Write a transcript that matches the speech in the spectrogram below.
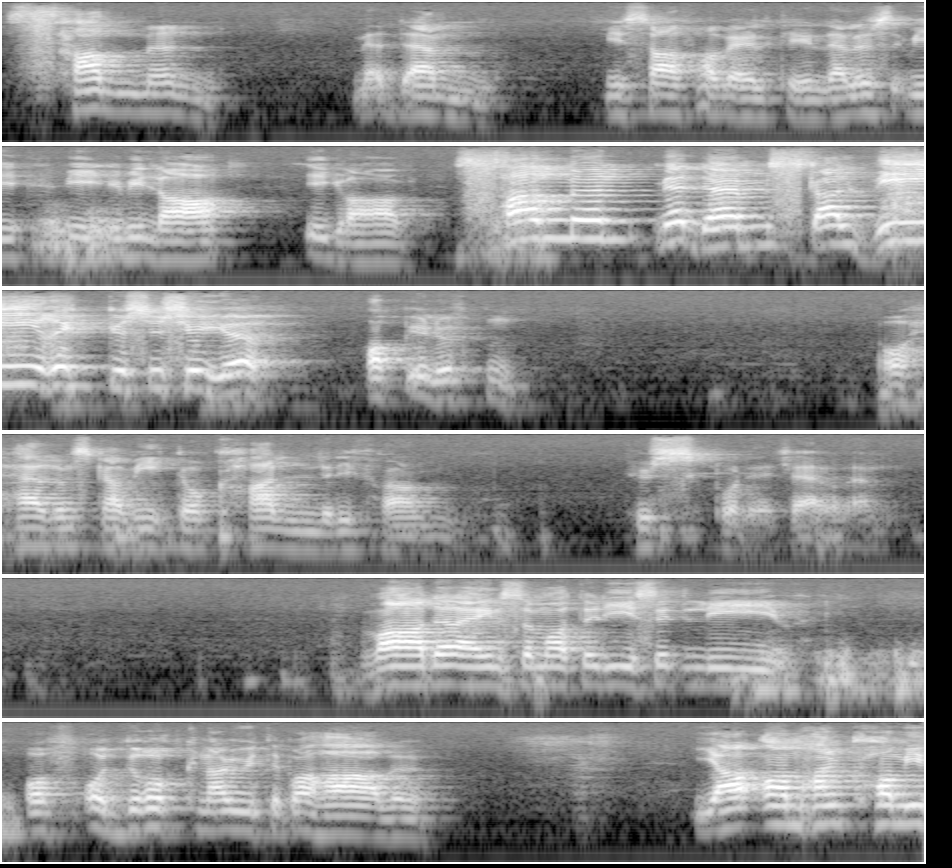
sammen med dem vi sa farvel til, eller vi, vi, vi la i grav. Sammen med dem skal vi rykkes i skyer opp i luften. Og Herren skal vite å kalle de fram Husk på det, kjære venn. Var det en som måtte gi sitt liv og, og drukna ute på havet? Ja, om han kom i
